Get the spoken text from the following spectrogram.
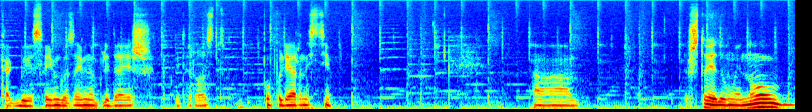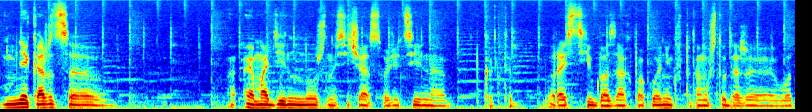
как бы своими глазами наблюдаешь какой-то рост популярности а, что я думаю? Ну, мне кажется, М1 нужно сейчас очень сильно как-то расти в глазах поклонников, потому что даже вот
